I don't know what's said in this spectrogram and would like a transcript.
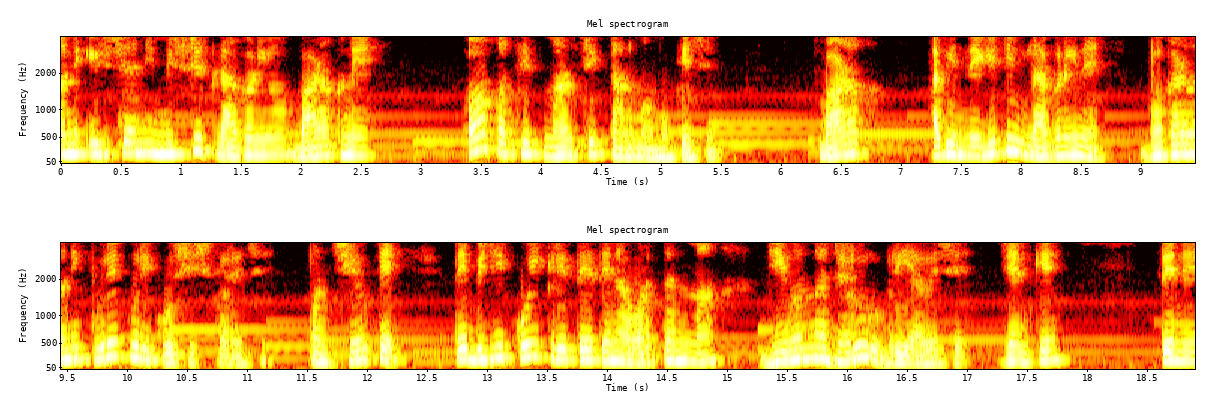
અને ઈર્ષ્યાની મિશ્રિત લાગણીઓ બાળકને અકથિત માનસિક તાણમાં મૂકે છે. બાળક આવી નેગેટિવ લાગણીને ભગાડવાની પૂરેપૂરી કોશિશ કરે છે, પણ છેવટે તે બીજી કોઈક રીતે તેના વર્તનમાં, જીવનમાં જરૂર ઉભરી આવે છે, જેમ કે તેને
